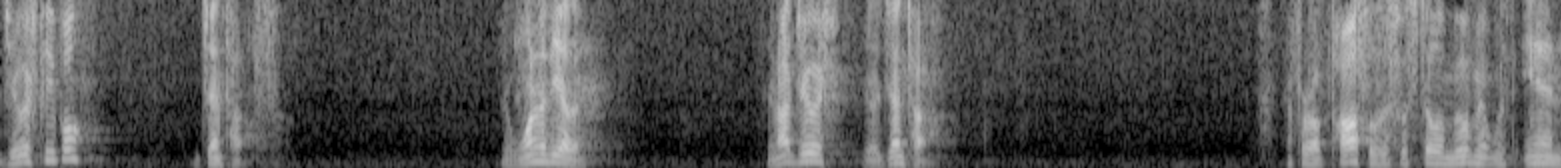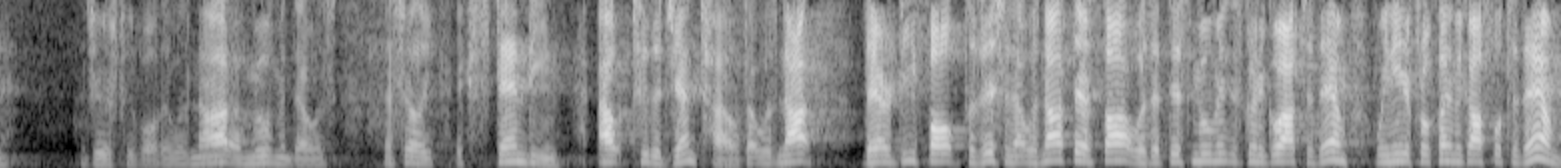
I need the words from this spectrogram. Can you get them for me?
Jewish people, Gentiles. You're one or the other. You're not Jewish, you're a Gentile. And for apostles, this was still a movement within the Jewish people. It was not a movement that was necessarily extending out to the Gentiles. That was not their default position. That was not their thought, was that this movement is going to go out to them. We need to proclaim the gospel to them.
